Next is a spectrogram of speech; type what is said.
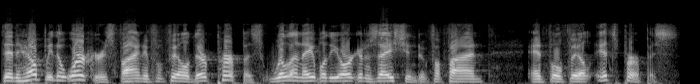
then helping the workers find and fulfill their purpose will enable the organization to find and fulfill its purpose.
